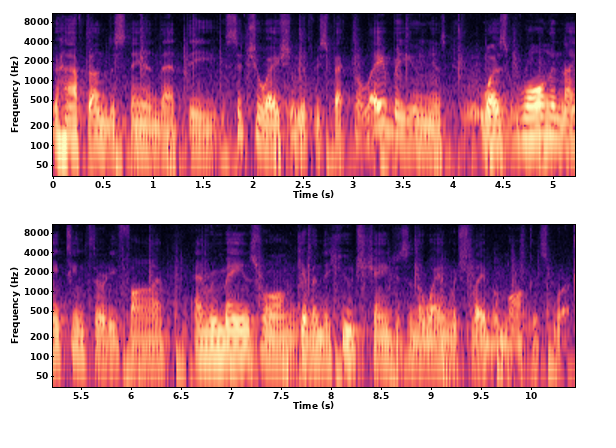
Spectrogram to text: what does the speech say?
you have to understand that the situation with respect to labor unions was wrong in 1935 and remains wrong given the huge changes in the way in which labor markets work.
